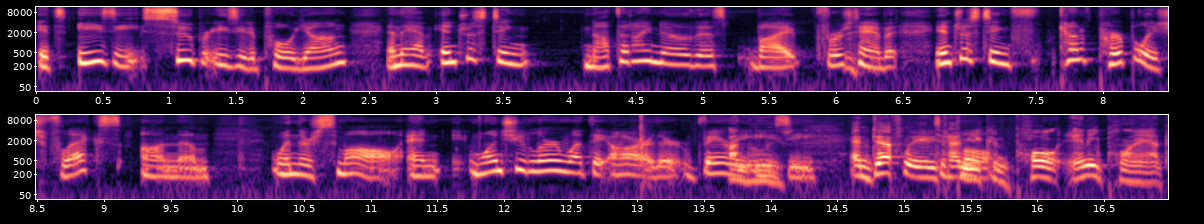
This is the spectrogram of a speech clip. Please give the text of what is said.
It's easy, super easy to pull young, and they have interesting. Not that I know this by firsthand, mm-hmm. but interesting, f- kind of purplish flecks on them when they're small. And once you learn what they are, they're very the easy. And definitely anytime you can pull any plant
